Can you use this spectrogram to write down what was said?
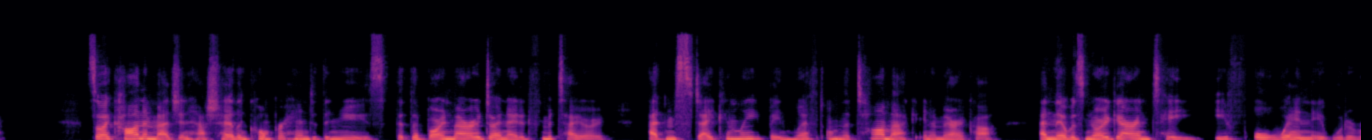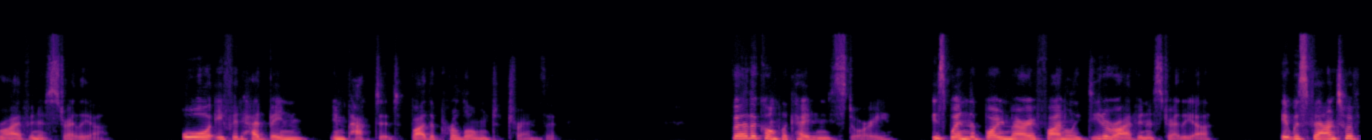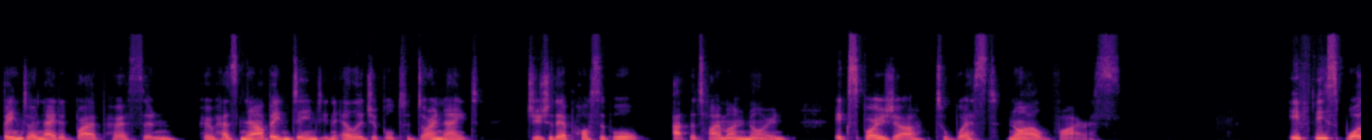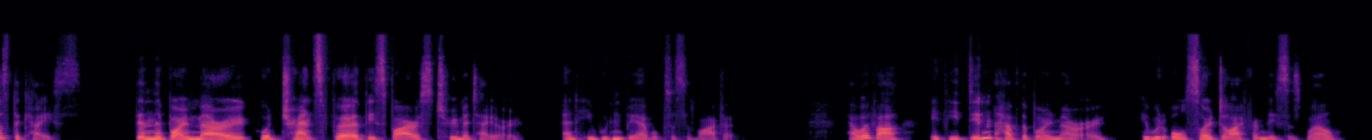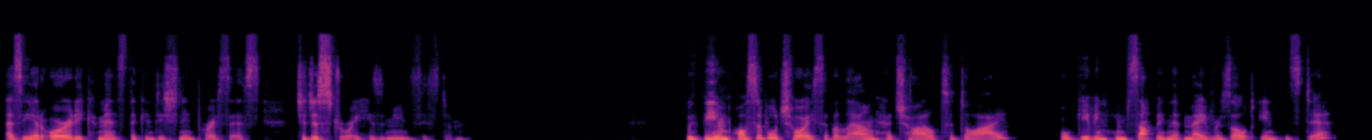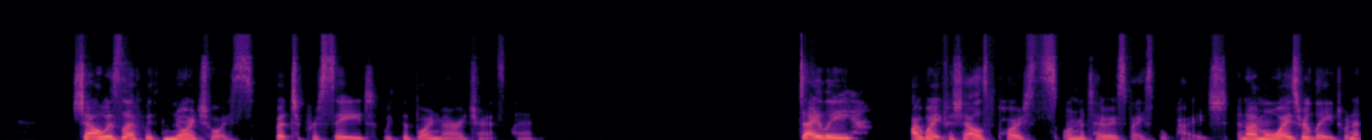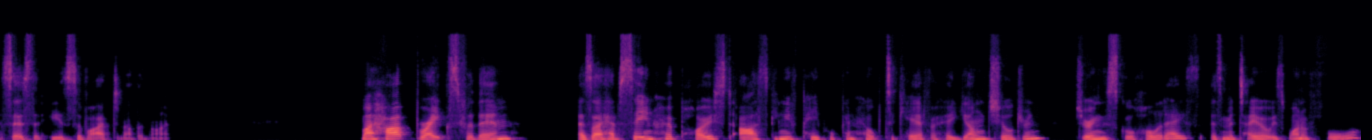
So I can't imagine how Shalyn comprehended the news that the bone marrow donated for Mateoh had mistakenly been left on the tarmac in America, and there was no guarantee if or when it would arrive in Australia, or if it had been impacted by the prolonged transit. Further complicating this story is when the bone marrow finally did arrive in Australia. It was found to have been donated by a person who has now been deemed ineligible to donate due to their possible, at the time unknown, exposure to West Nile virus. If this was the case, then the bone marrow could transfer this virus to Mateoh and he wouldn't be able to survive it. However, if he didn't have the bone marrow, he would also die from this as well, as he had already commenced the conditioning process to destroy his immune system. With the impossible choice of allowing her child to die or giving him something that may result in his death, Shell was left with no choice but to proceed with the bone marrow transplant. Daily, I wait for Shell's posts on Mateoh's Facebook page, and I'm always relieved when it says that he has survived another night. My heart breaks for them as I have seen her post asking if people can help to care for her young children during the school holidays, as Mateoh is one of four,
